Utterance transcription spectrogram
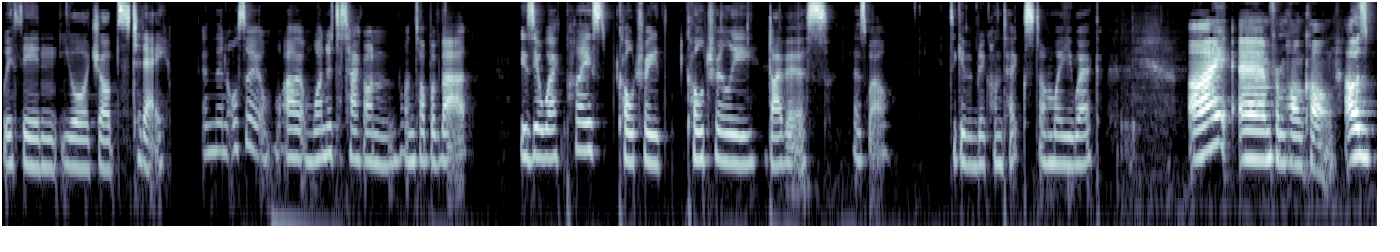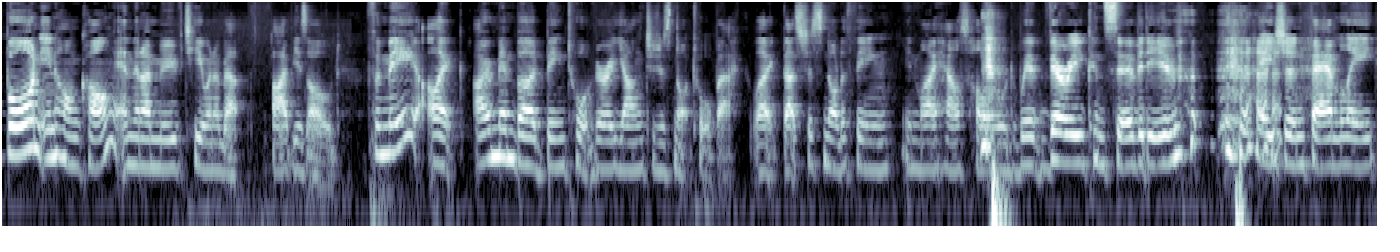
within your jobs today. And then also, I wanted to tack on on top of that is your workplace culturally culturally diverse as well, to give a bit of context on where you work. I am from Hong Kong. I was born in Hong Kong and then I moved here when I'm about five years old. For me, like, I remember being taught very young to just not talk back. Like, that's just not a thing in my household. We're very conservative Asian family.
